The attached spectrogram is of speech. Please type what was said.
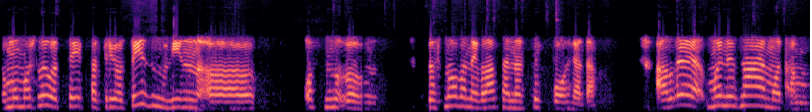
Тому можливо цей патріотизм він е, основ, е, заснований власне на цих поглядах. Але ми не знаємо там,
